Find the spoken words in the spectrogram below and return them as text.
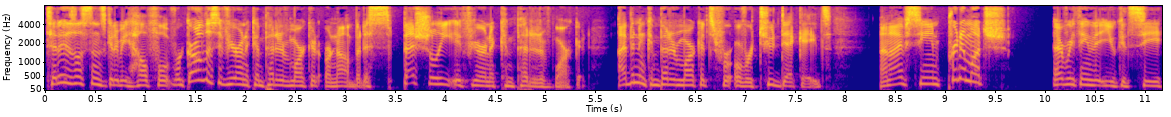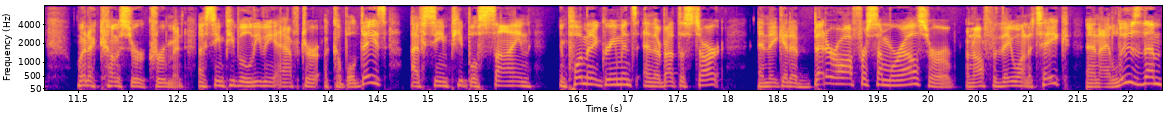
Today's lesson is going to be helpful regardless if you're in a competitive market or not, but especially if you're in a competitive market. I've been in competitive markets for over two decades, and I've seen pretty much everything that you could see when it comes to recruitment. I've seen people leaving after a couple of days. I've seen people sign employment agreements and they're about to start and they get a better offer somewhere else or an offer they want to take and I lose them.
